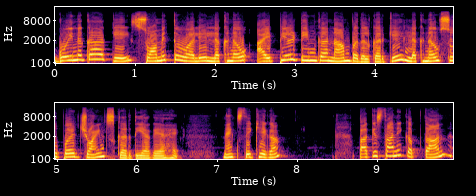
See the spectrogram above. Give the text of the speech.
गोइनका के स्वामित्व वाली लखनऊ आईपीएल टीम का नाम बदल करके लखनऊ सुपर जॉइंट्स कर दिया गया है। नेक्स्ट देखिएगा। पाकिस्तानी कप्तान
